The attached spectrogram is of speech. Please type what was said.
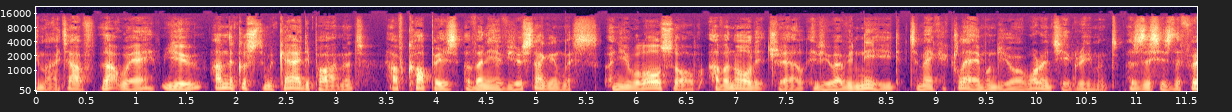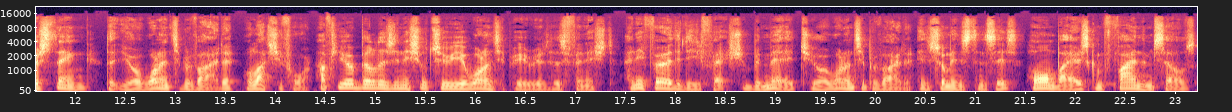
you might have. That way, you and the customer care department have copies of any of your snagging lists, and you will also have an audit trail if you ever need to make a claim under your warranty agreement, as this is the first thing that your warranty provider will ask you for. After your builder's initial two year warranty period has finished, any further defects should be made to your warranty provider. In some instances, home buyers can find themselves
